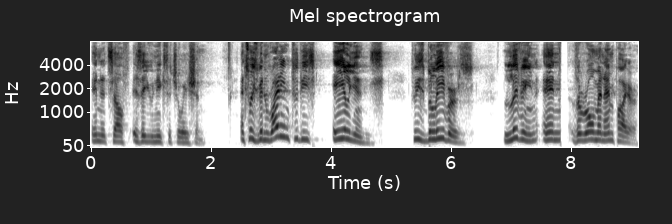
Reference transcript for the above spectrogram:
in itself is a unique situation. And so he's been writing to these aliens, to these believers, living in the Roman Empire.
